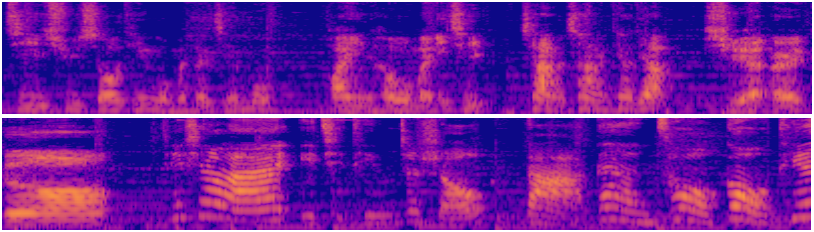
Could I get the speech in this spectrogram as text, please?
继续收听我们的节目，欢迎和我们一起唱唱跳跳学儿歌哦。接下来一起听这首《打蛋凑够贴》。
